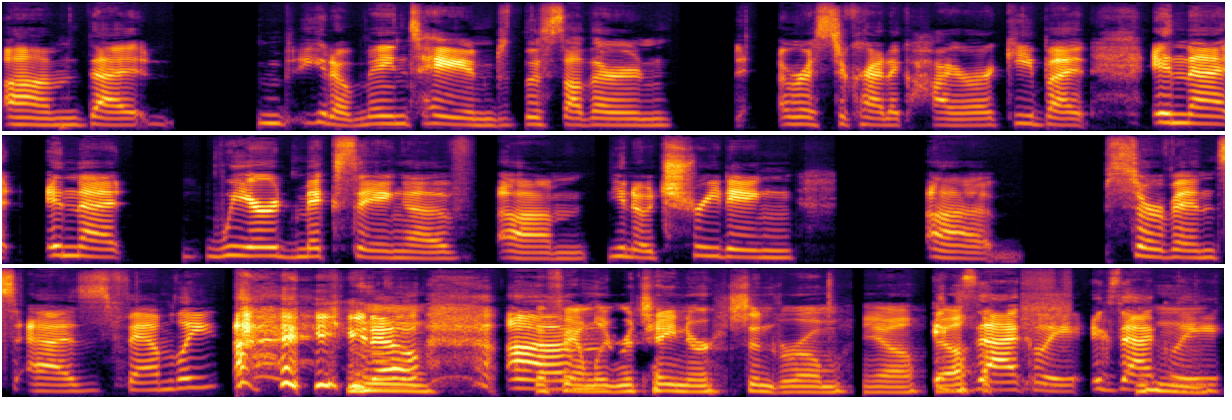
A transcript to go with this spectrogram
um that you know maintained the southern aristocratic hierarchy but in that in that weird mixing of um you know treating uh servants as family you know mm, the family um, retainer syndrome yeah exactly mm-hmm. exactly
